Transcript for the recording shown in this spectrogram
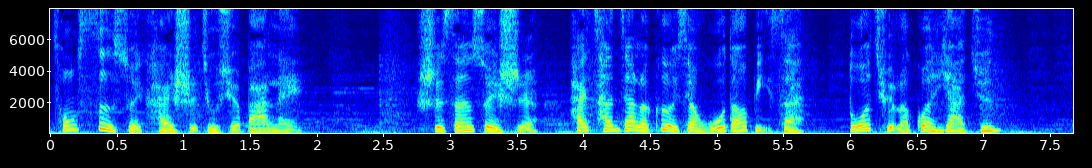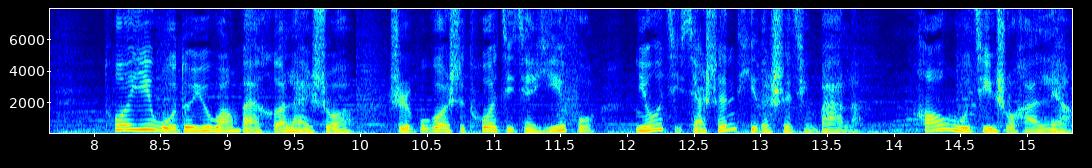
从四岁开始就学芭蕾，十三岁时还参加了各项舞蹈比赛，夺取了冠亚军。脱衣舞对于王百合来说，只不过是脱几件衣服。扭几下身体的事情罢了，毫无技术含量。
